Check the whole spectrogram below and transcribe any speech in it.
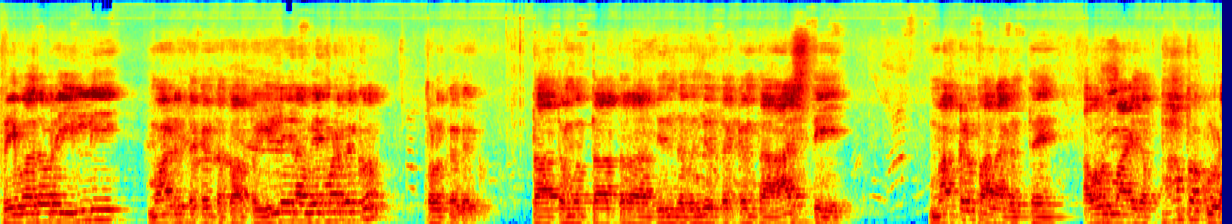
ಪ್ರಿಯವಾದವರೇ, ಇಲ್ಲಿ ಮಾಡಿರ್ತಕ್ಕಂಥ ಪಾಪ, ಇಲ್ಲೇ ನಾವೇನು ಮಾಡಬೇಕು? ತೊಳ್ಕೋಬೇಕು. ತಾತ ಮುತ್ತಾತರದಿಂದ ಬಂದಿರತಕ್ಕಂಥ ಆಸ್ತಿ ಮಕ್ಕಳ ಪಾಲಾಗುತ್ತೆ. ಅವ್ರು ಮಾಡಿದ ಪಾಪ ಕೂಡ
